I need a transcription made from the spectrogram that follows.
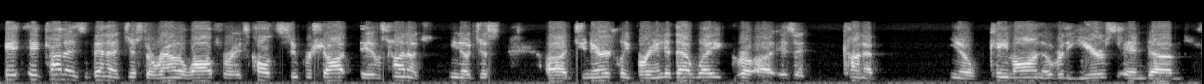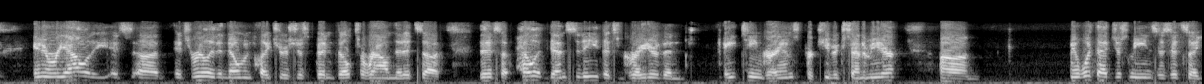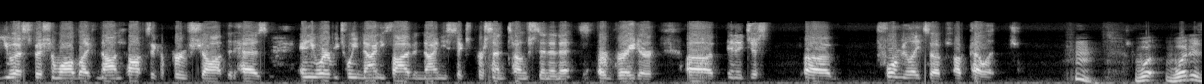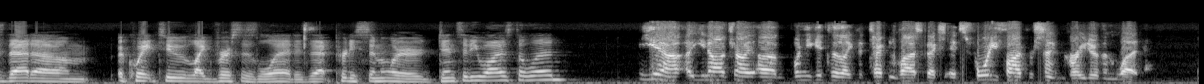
It, it kind of has been a, just around a while for. It's called Super Shot. It was kind of you know just uh, generically branded that way. Uh, as it kind of you know came on over the years, and um, and in reality, it's uh, it's really the nomenclature has just been built around that it's a that it's a pellet density that's greater than 18 grams per cubic centimeter. Um, and what that just means is it's a U.S. Fish and Wildlife non-toxic approved shot that has anywhere between 95 and 96 percent tungsten in it or greater, uh, and it just uh, formulates a, a pellet. Hmm. What What does that um, equate to, like versus lead? Is that pretty similar density wise to lead? Yeah, uh, you know, I'll try. Uh, when you get to like the technical aspects, it's 45 percent greater than lead.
